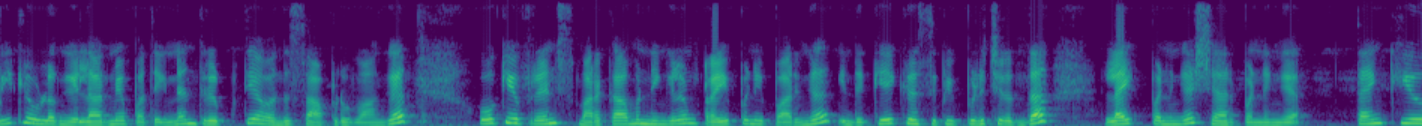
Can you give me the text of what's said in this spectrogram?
வீட்டில் உள்ளவங்க எல்லாருமே பார்த்திங்கன்னா திருப்தியாக வந்து சாப்பிடுவாங்க. ஓகே ஃப்ரெண்ட்ஸ் மறக்காமல் நீங்களும் ட்ரை பண்ணி பாருங்கள் இந்த கேக் ரெசிபி பிடிச்சிருந்தா லைக் பண்ணுங்கள் ஷேர் பண்ணுங்கள் தேங்க்யூ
